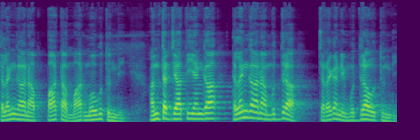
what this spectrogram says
తెలంగాణ పాట మార్మోగుతుంది. అంతర్జాతీయంగా తెలంగాణ ముద్ర చెరగని ముద్ర అవుతుంది.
